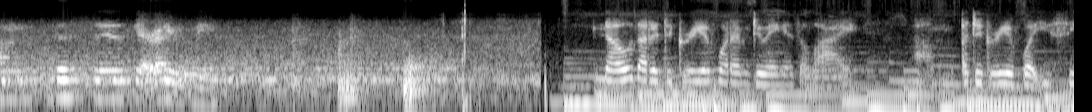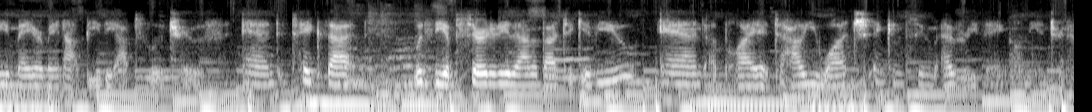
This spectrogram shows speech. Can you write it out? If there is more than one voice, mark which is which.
Speaker 1: This is Get Ready With Me.
Speaker 2: Know that a degree of what I'm doing is a lie. Um, a degree of what you see may or may not be the absolute truth. And take that with the absurdity that I'm about to give you and apply it to how you watch and consume everything on the internet.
